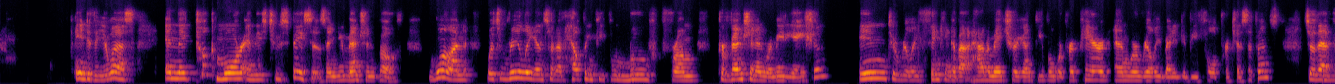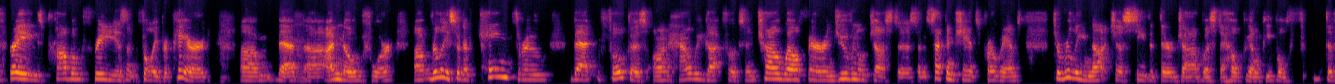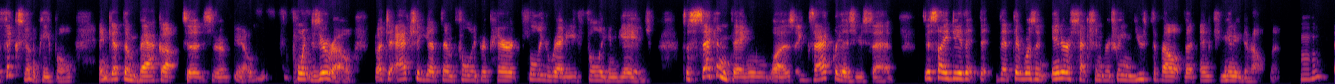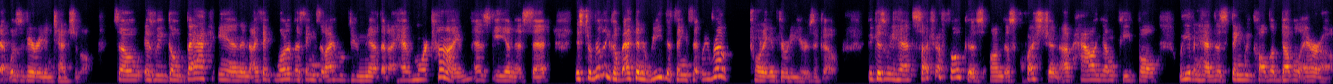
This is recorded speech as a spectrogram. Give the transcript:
into the US. And they took more in these two spaces, and you mentioned both. One was really in sort of helping people move from prevention and remediation into really thinking about how to make sure young people were prepared and were really ready to be full participants. So that mm-hmm. phrase, problem free isn't fully prepared, um, that uh, I'm known for, uh, really sort of came through that focus on how we got folks in child welfare and juvenile justice and second chance programs to really not just see that their job was to help young people, to fix young people and get them back up to sort of, you know, point zero, but to actually get them fully prepared, fully ready, fully engaged. The second thing was exactly as you said, this idea that, that, that there was an intersection between youth development and community development. Mm-hmm. That was very intentional. So as we go back in, and I think one of the things that I will do now that I have more time, as Ian has said, is to really go back and read the things that we wrote 20 and 30 years ago because we had such a focus on this question of how young people, we even had this thing we call the double arrow.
